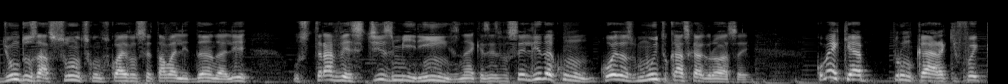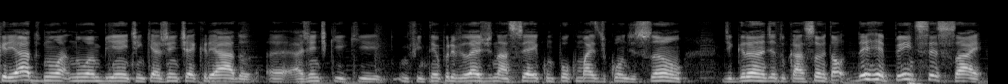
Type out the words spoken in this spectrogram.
de um dos assuntos com os quais você estava lidando ali, os travestis mirins, né? Quer dizer, você lida com coisas muito casca-grossa aí. Como é que é para um cara que foi criado no, no, ambiente em que a gente é criado, é, a gente que, que, enfim, tem o privilégio de nascer aí com um pouco mais de condição, de grande educação e tal, de repente você sai,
